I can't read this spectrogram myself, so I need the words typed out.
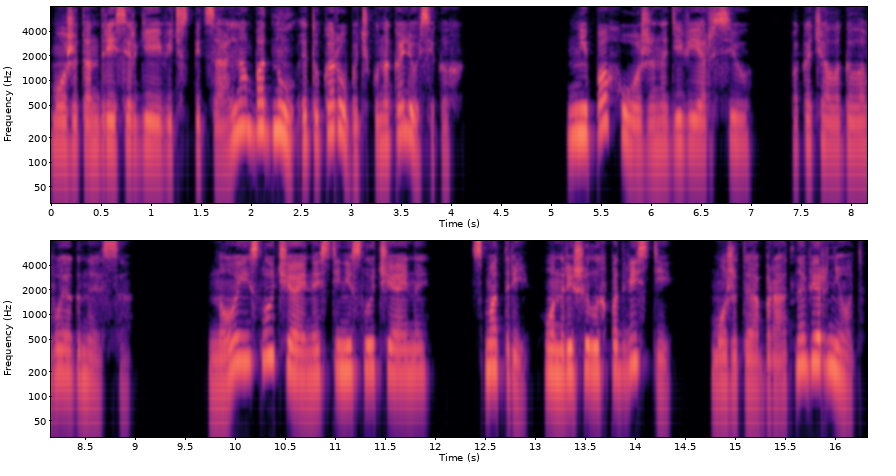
«Может, Андрей Сергеевич специально ободнул эту коробочку на колесиках?» «Не похоже на диверсию», — покачала головой Агнеса. Но и случайности не случайны. Смотри, он решил их подвести. Может, и обратно вернет.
